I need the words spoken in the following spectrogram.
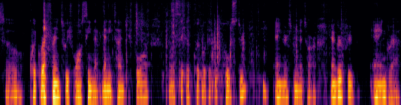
So, quick reference, we've all seen that many times before. So let's take a quick look at the poster. Angrath's Minotaur. Angrath, Angrath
